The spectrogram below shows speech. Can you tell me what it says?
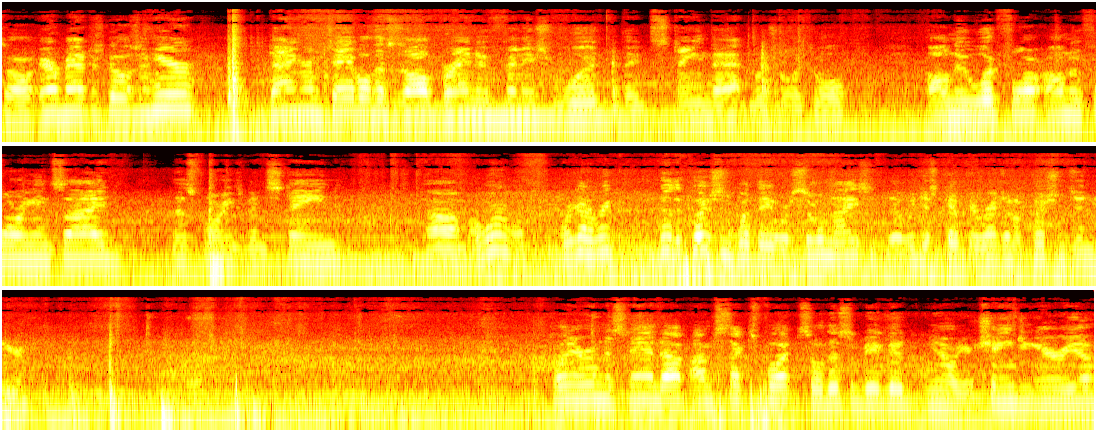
So air mattress goes in here. Dining room table. This is all brand new finished wood. They stained that. Looks really cool. All new wood floor. All new flooring inside. This flooring's been stained. Um, we're we're gonna redo the cushions, but they were so nice that we just kept the original cushions in here. plenty of room to stand up. I'm six foot, so this would be a good, you know, your changing area.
